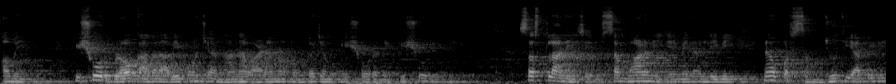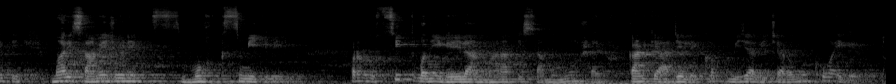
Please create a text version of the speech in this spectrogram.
અમે કિશોર બ્લોક આગળ આવી પહોંચ્યા. નાના વાડામાં પંકજમ કિશોર અને કિશોરીઓને સસલાની જેમ, સંભાળની જેમ એના લીવી એના ઉપર સમજૂતી આપી રહી હતી. મારી સામે જોઈને મોહક સ્મિત વેરી પરંતુ સિત બની ગયેલા મારાથી સામું ન અશાયું કારણ કે આજે લેખક બીજા વિચારોમાં ખોવાઈ ગયો હતો.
